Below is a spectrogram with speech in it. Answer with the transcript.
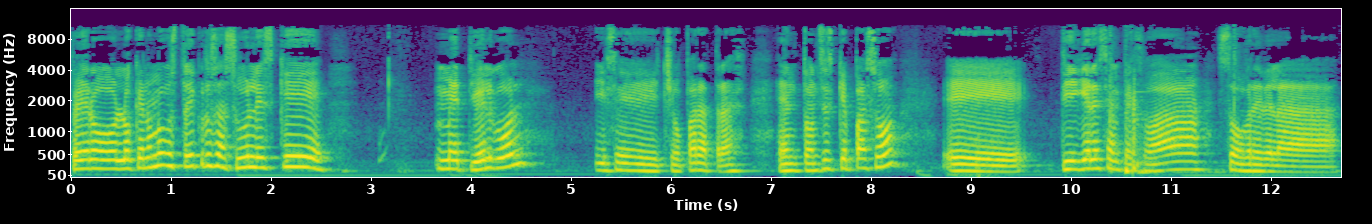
Pero lo que no me gustó de Cruz Azul es que metió el gol y se echó para atrás. Entonces, ¿qué pasó? Eh, Tigres empezó a sobre de la,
